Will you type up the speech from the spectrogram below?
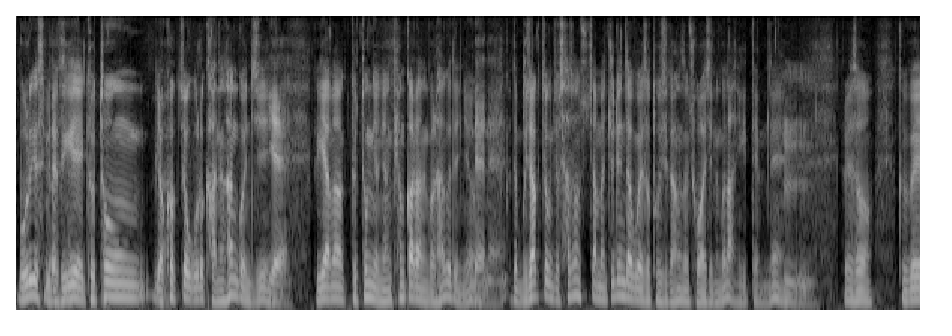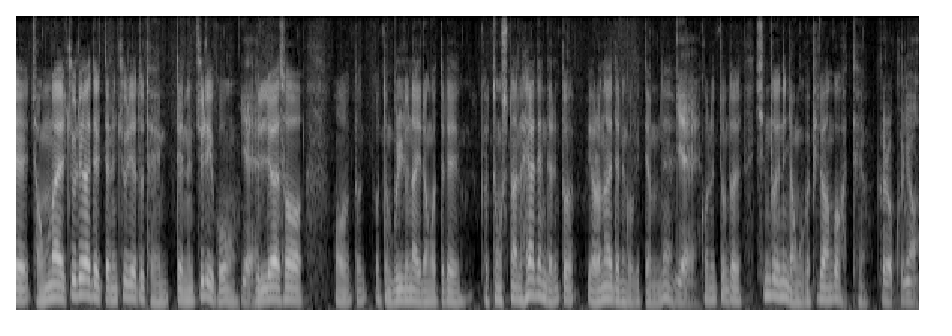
모르겠습니다. 그게 교통 역학적으로 가능한 건지 예. 그게 아마 교통 영향 평가라는 걸 하거든요. 네네. 근데 무작정 저 차선 숫자만 줄인다고 해서 도시가 항상 좋아지는 건 아니기 때문에 음. 그래서 그게 정말 줄여야 될 때는 줄여도 될 때는 줄이고 예. 늘려서 어, 또 어떤 물류나 이런 것들의 교통 순환을 해야 되는 데는 또 열어놔야 되는 거기 때문에 예. 그거는 좀 더 심도 있는 연구가 필요한 것 같아요. 그렇군요.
